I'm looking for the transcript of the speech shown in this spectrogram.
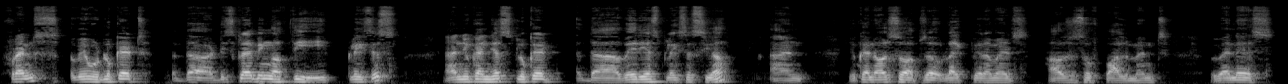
Friends we would look at the describing of the places and you can just look at the various places here. And you can also observe like pyramids houses of parliament venice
